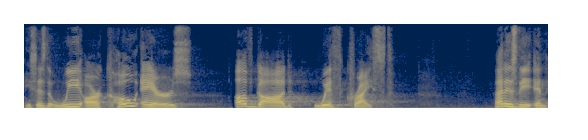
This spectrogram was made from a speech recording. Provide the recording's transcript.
he says that we are co heirs of God with Christ. That is the, in,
